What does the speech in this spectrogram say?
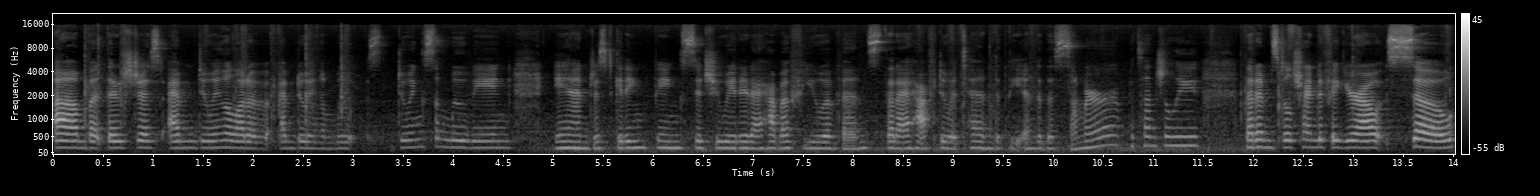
Um, but there's just, I'm doing a lot of, I'm doing a move, doing some moving and just getting things situated. I have a few events that I have to attend at the end of the summer potentially that I'm still trying to figure out. So,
